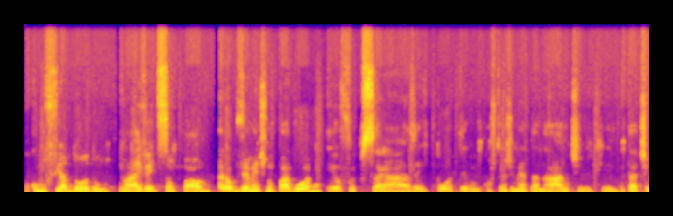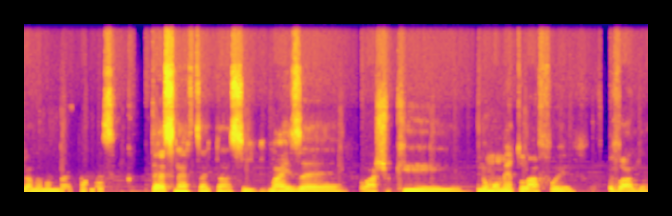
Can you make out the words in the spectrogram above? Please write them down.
como fiador de um live aí de São Paulo, obviamente não pagou, né? Eu fui pro Serasa e, pô, teve um constrangimento danado, eu tive que tentar tirar meu nome lá. Então, mas acontece, né? Então, assim, mas é, eu acho que no momento lá foi, foi válido.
